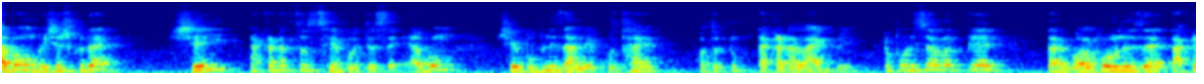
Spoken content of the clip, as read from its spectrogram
এবং বিশেষ করে সেই টাকাটা তো সেভ হইতেছে এবং সে বুবলি জানে কোথায় কতটুকু টাকাটা লাগবে। একটা পরিচালককে তার গল্প অনুযায়ী তাকে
